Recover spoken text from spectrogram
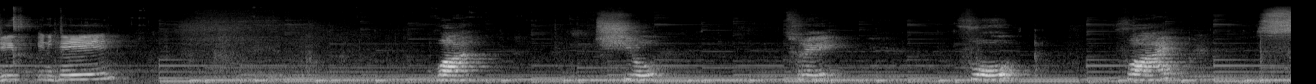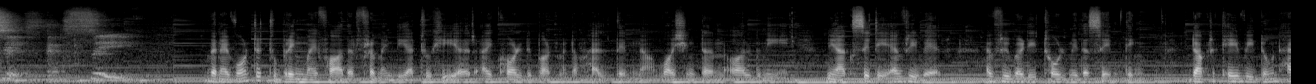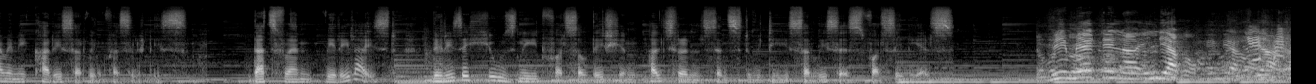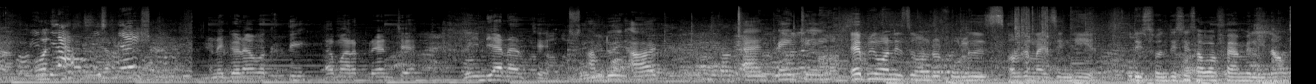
Deep inhale. One, two, three, four, five, six. Exhale. When I wanted to bring my father from India to here, I called Department of Health in uh, Washington, Albany, New York City, everywhere. Everybody told me the same thing. Dr. K, we don't have any curry serving facilities. That's when we realized there is a huge need for South Asian cultural sensitivity services for seniors. We met in uh, India home. India. Yeah. India, અને ઘણા વખતથી અમારા friend છે ઇન્ડિયાના છે I'm doing art and painting. Everyone is wonderful who is organizing here. This one, this is our family now.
